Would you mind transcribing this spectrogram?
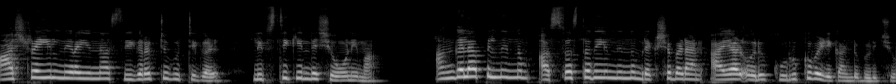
ആശ്രയിൽ നിറയുന്ന സിഗരറ്റ് കുറ്റികൾ ലിപ്സ്റ്റിക്കിന്റെ ശോണിമ അങ്കലാപ്പിൽ നിന്നും അസ്വസ്ഥതയിൽ നിന്നും രക്ഷപ്പെടാൻ അയാൾ ഒരു കുറുക്കുവഴി കണ്ടുപിടിച്ചു.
